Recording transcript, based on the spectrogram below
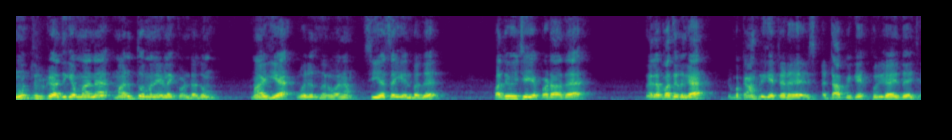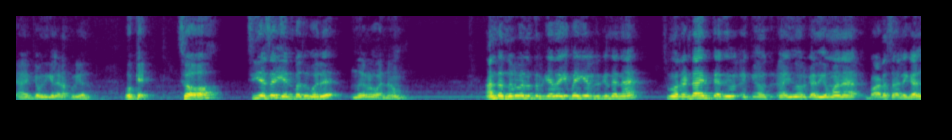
நூற்றுக்கு அதிகமான மருத்துவமனைகளை கொண்டதும் ஆகிய ஒரு நிறுவனம். சிஎஸ்ஐ என்பது பதிவு செய்யப்படாத நல்லா பார்த்துடுங்க ரொம்ப காம்ப்ளிகேட்டடு டாப்பிக்கு புரிய இது கவனிக்கலைன்னா புரியாது. ஓகே ஸோ சிஎஸ்ஐ என்பது ஒரு நிறுவனம். அந்த நிறுவனத்திற்கு எதை இவைகள் இருக்கின்றன? சுமார் ரெண்டாயிரத்தி அதி ஐநூறுக்கு அதிகமான பாடசாலைகள்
